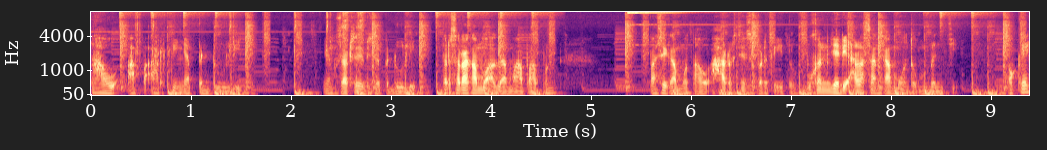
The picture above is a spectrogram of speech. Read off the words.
tahu apa artinya peduli. Yang seharusnya bisa peduli. Terserah kamu agama apa pun, pasti kamu tahu harusnya seperti itu. Bukan menjadi alasan kamu untuk membenci oke? Okay?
